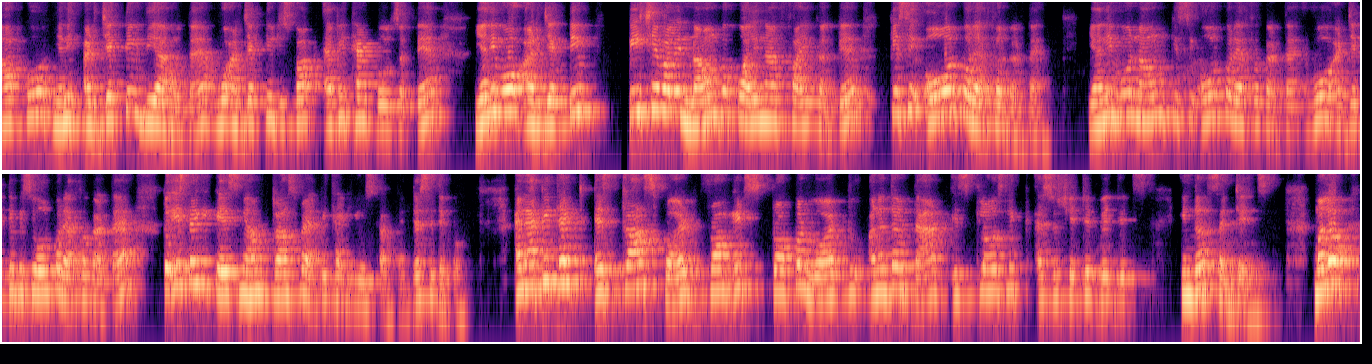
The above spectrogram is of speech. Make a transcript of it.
आपको यानी एडजेक्टिव दिया होता है, वो एडजेक्टिव जिसको आप एपिथेट बोल सकते हैं, यानी वो एडजेक्टिव पीछे वाले नाउन को क्वालिनाफाई करके किसी और को रेफर करता है। यानी वो नाउन किसी और को रेफर करता है, वो एडजेक्टिव किसी और को रेफर करता है। तो इस तरह के केस में हम ट्रांसफ़र एपिथेट यूज़ करते हैं। जैसे देखो an epithet is transferred from its proper word to another that is closely associated with its in the sentence मतलब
